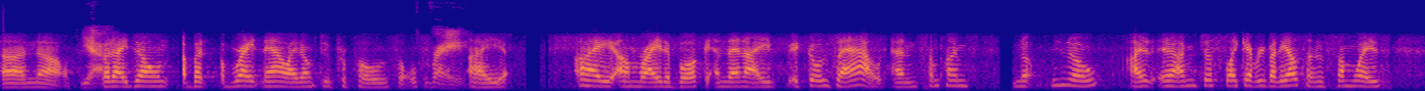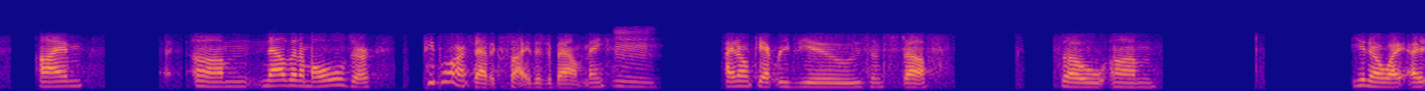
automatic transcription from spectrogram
Uh no. Yeah. But i don't but right now i don't do proposals. Right. I i um write a book and then i it goes out and sometimes no you know i i'm just like everybody else and in some ways i'm um, now that I'm older, people aren't that excited about me. Mm. I don't get reviews and stuff. So, um, you know, I, I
